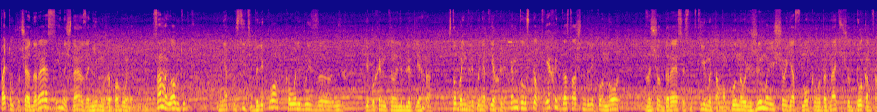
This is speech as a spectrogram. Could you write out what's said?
поэтому получаю ДРС и начинаю за ним уже погоню. Самое главное тут не отпустить далеко кого-либо из э, них, либо Хэмилтона, либо Леклера, чтобы они далеко не отъехали. Хэмилтон успел отъехать достаточно далеко, но за счет ДРС и слипстрима, там, обгонного режима еще я смог его догнать еще до конца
